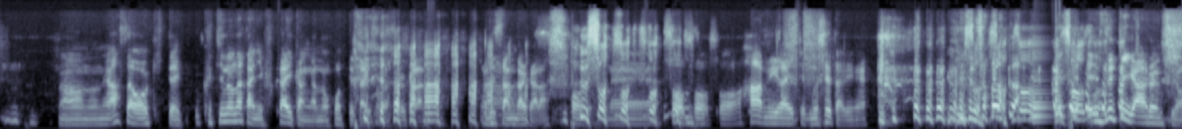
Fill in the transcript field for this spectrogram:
あのね朝起きて口の中に不快感が残ってたりとかするからね おじさんだから。そうそうそうそうそうそう。歯磨いてむせたりね。そうそうそうそうそう絵好きがあるんですよ。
